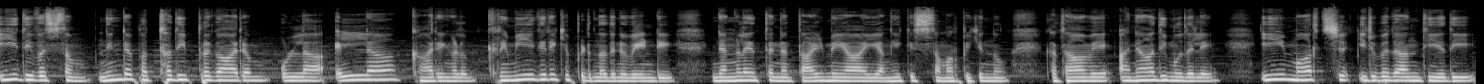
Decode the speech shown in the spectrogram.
ഈ ദിവസം നിന്റെ പദ്ധതി പ്രകാരം ഉള്ള എല്ലാ കാര്യങ്ങളും ക്രമീകരിക്കപ്പെടുന്നതിനു വേണ്ടി ഞങ്ങളെ തന്നെ താഴ്മയായി അങ്ങേക്ക് സമർപ്പിക്കുന്നു. കഥാവെ അനാദി മുതലേ ഈ മാർച്ച് ഇരുപതാം തീയതി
